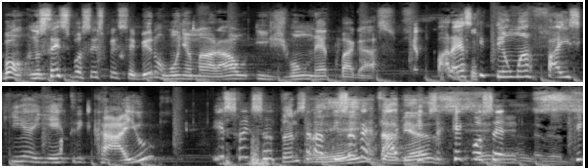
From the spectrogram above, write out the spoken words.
Bom, não sei se vocês perceberam, Rony Amaral e João Neto Bagaço. Parece que tem uma faísquinha aí entre Caio e Sandy Santana. Será que isso é verdade? O que, que que que você. Eita, meu Deus. O que,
